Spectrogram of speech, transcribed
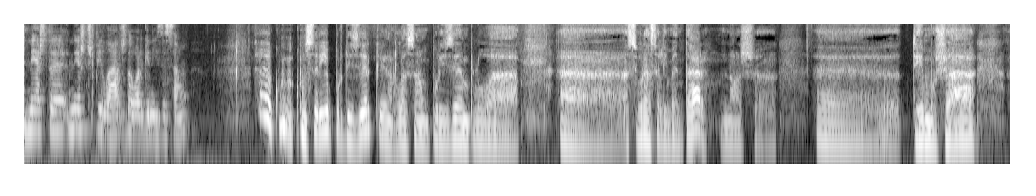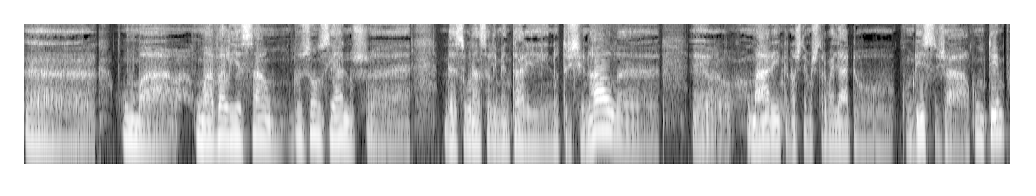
nesta, nestes pilares da organização? Começaria por dizer que, em relação, por exemplo, à, à, segurança alimentar, nós uh, temos já uh, uma, uma avaliação dos 11 anos uh, da segurança alimentar e nutricional, uma área em que nós temos trabalhado, como disse, já há algum tempo,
